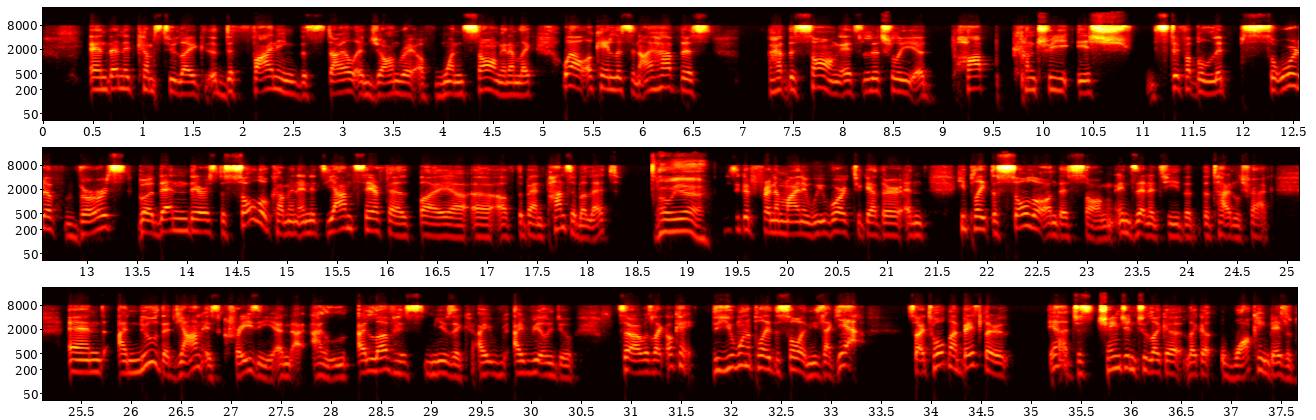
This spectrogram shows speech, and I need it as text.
and then it comes to like defining the style and genre of one song and i'm like well okay listen i have this i have this song it's literally a pop country-ish stiff upper lip sort of verse but then there's the solo coming and it's jan Zehrfeld by uh, uh, of the band panzerballett Oh yeah, he's a good friend of mine, and we worked together. And he played the solo on this song, Insanity, the, the title track. And I knew that Jan is crazy and I, I, I love his music. I, I really do. So I was like, okay, do you want to play the solo? And he's like, yeah. So I told my bass player, yeah, just change into like a like a walking bass. Like,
